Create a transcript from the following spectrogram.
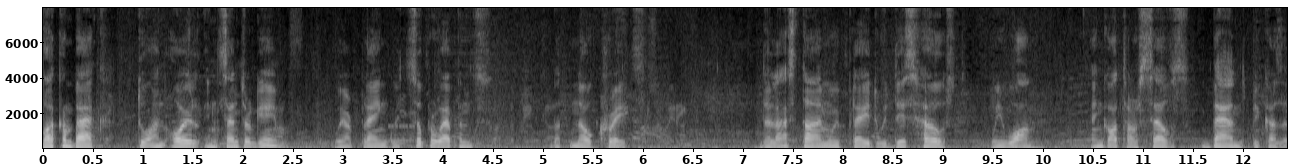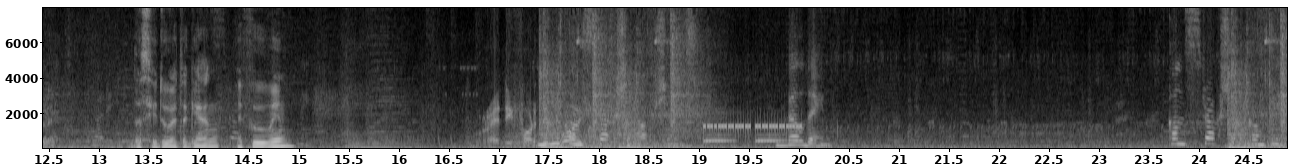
Welcome back to an oil in center game. We are playing with super weapons, but no crates. The last time we played with this host, we won and got ourselves banned because of it. Does he do it again if we win? Ready for New construction options. Building. Construction complete.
